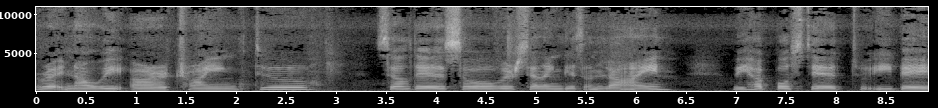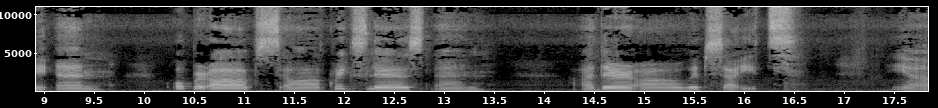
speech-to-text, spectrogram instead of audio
right now we are trying to sell this so we're selling this online. We have posted to ebay and OfferUps, uh, Craigslist, and other uh, websites. Yeah,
